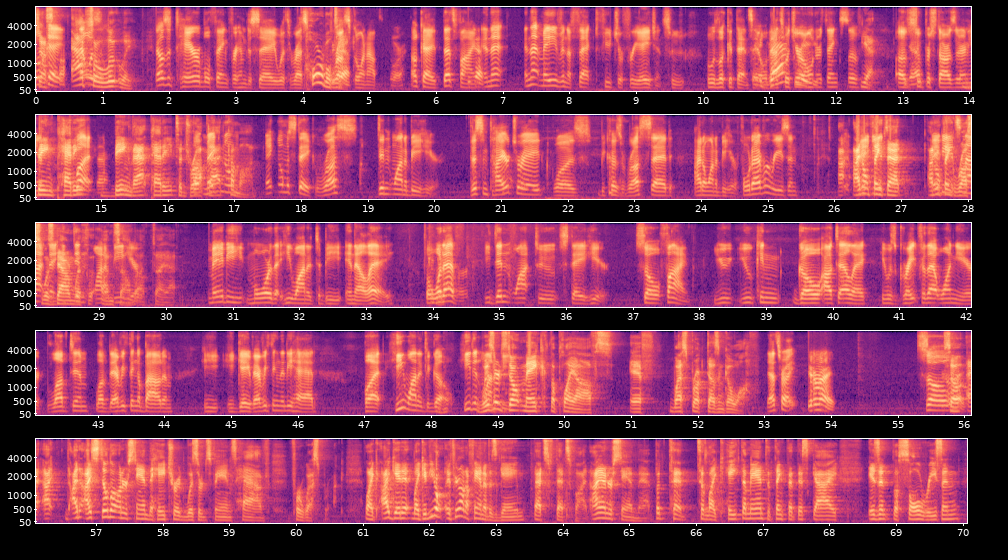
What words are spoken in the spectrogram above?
just Okay, that was- absolutely. That was a terrible thing for him to say with Russ, Horrible Russ take. going out the door. Okay, that's fine, Yeah. and that and that may even affect future free agents who who look at that and say, "Oh, that's what your owner thinks of Yeah, of Yeah. superstars that are in here." being petty, But- being that petty to drop that. no- Come on. Make no mistake, Russ didn't want to be here. This entire trade was because Russ said, "I don't want to be here for whatever reason." I, I don't think that. I don't think Russ was down with wanna be Unseld. here. I'll tell you that. maybe more that he wanted to be in LA, but mm-hmm. whatever. He didn't want to stay here. So fine. You you can go out to LA. He was great for that one year. Loved him, loved everything about him. He he gave everything that he had, but he wanted to go. He didn't wanna Wizards don't make the playoffs if Westbrook doesn't go off. That's right. You're right. So, So I, I, I still don't understand the hatred Wizards fans have for Westbrook. Like I get it. Like if you don't, if you're not a fan of his game, that's that's fine. I understand that. But to to like hate the man, to think that this guy isn't the sole reason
